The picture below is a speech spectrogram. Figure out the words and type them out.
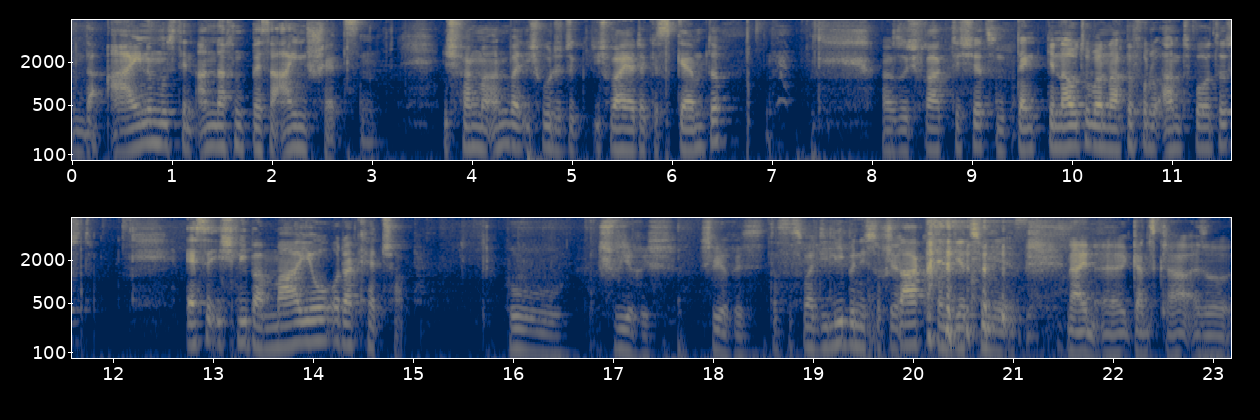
und der eine muss den anderen besser einschätzen. Ich fange mal an, weil ich wurde, ich war ja der Gescammte. Also ich frage dich jetzt und denk genau drüber nach, bevor du antwortest. Esse ich lieber Mayo oder Ketchup? Uh, schwierig. Schwierig. Das ist, weil die Liebe nicht so stark von dir zu mir ist. Nein, äh, ganz klar. Also,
